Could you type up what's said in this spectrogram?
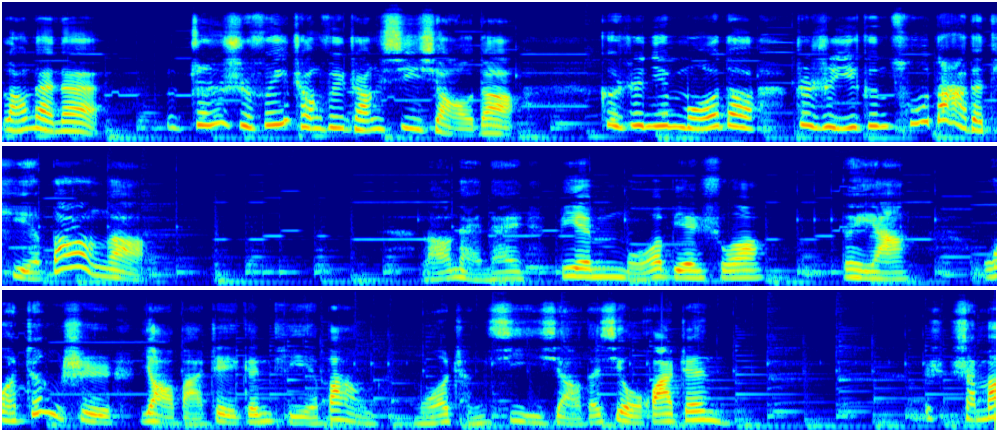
老奶奶，针是非常非常细小的，可是您磨的这是一根粗大的铁棒啊！”老奶奶边磨边说：“对呀，我正是要把这根铁棒磨成细小的绣花针。”什么？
